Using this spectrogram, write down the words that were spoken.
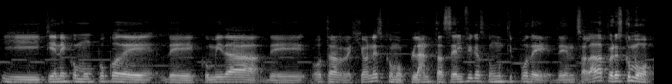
Y tiene como un poco de, de comida de otras regiones, como plantas élficas, como un tipo de, de ensalada, pero es como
